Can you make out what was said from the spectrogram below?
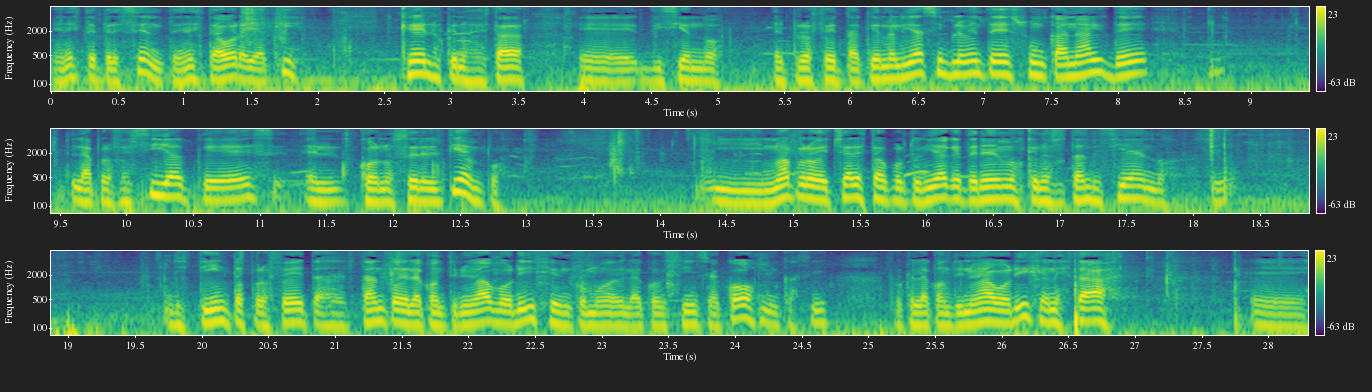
en este presente, en esta ahora y aquí. ¿Qué es lo que nos está eh, diciendo el profeta? Que en realidad simplemente es un canal de la profecía que es el conocer el tiempo y no aprovechar esta oportunidad que tenemos que nos están diciendo. Distintos profetas, tanto de la continuidad aborigen como de la conciencia cósmica, ¿sí? porque la continuidad aborigen está eh,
